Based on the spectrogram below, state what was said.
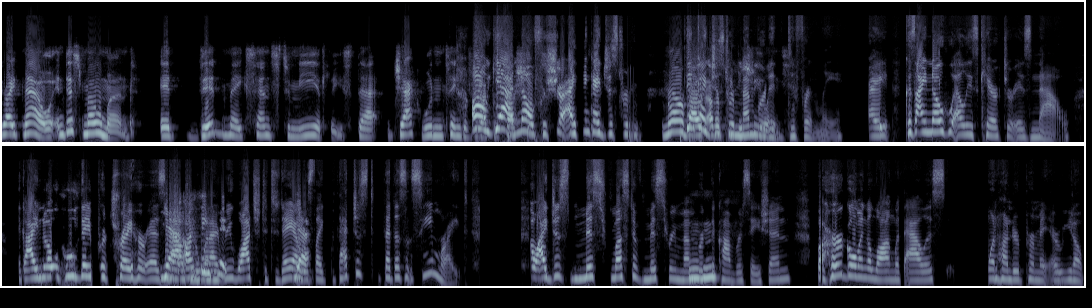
right now, in this moment, it did make sense to me at least that Jack wouldn't think of Oh yeah, no, for sure. I think I just rem- nor I think I just remembered feelings. it differently, right? Because I know who Ellie's character is now. Like I know who they portray her as Yeah, now. I and when I rewatched it today, I was like, that just that doesn't seem right. So I just miss must have misremembered the conversation. But her going along with Alice 100 permit or you know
